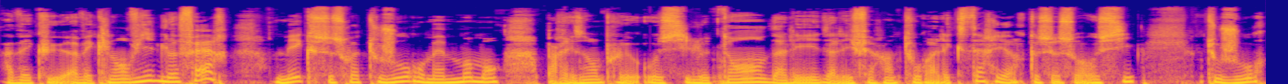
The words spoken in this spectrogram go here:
avec, avec l'envie de le faire, mais que ce soit toujours au même moment. Par exemple, aussi le temps d'aller d'aller faire un tour à l'extérieur, que ce soit aussi toujours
